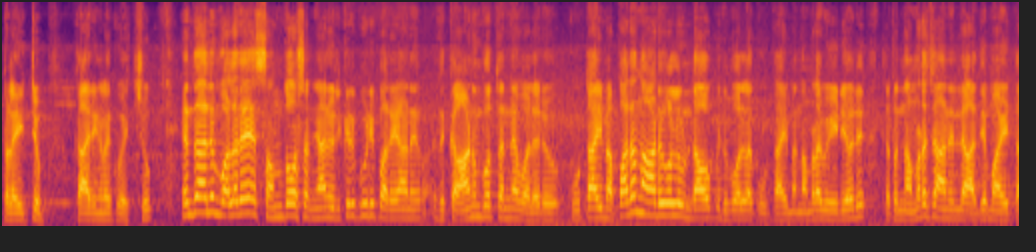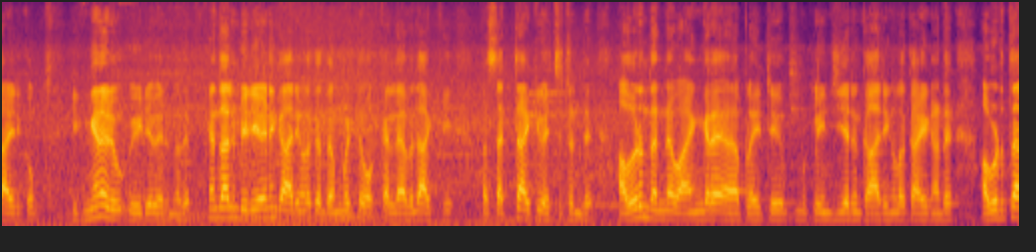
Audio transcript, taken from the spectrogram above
പ്ലേറ്റും കാര്യങ്ങളൊക്കെ വെച്ചു. എന്തായാലും വളരെ സന്തോഷം. ഞാൻ ഒരിക്കൽ കൂടി പറയാണ് ഇത് കാണുമ്പോൾ തന്നെ വളരെ കൂട്ടായ്മ. പല നാടുകളിലും ഉണ്ടാവും ഇതുപോലുള്ള കൂട്ടായ്മ. നമ്മുടെ വീഡിയോയിൽ ചിലപ്പോൾ നമ്മുടെ ചാനലിൽ ആദ്യമായിട്ടായിരിക്കും ഇങ്ങനെ ഒരു വീഡിയോ വരുന്നത്. എന്തായാലും ബിരിയാണിയും കാര്യങ്ങളൊക്കെ ദമ്മിട്ട് ഒക്കെ ലെവലാക്കി സെറ്റാക്കി വെച്ചിട്ടുണ്ട്. അവരും തന്നെ ഭയങ്കര പ്ലേറ്റ് ക്ലീൻ ചെയ്യലും കാര്യങ്ങളൊക്കെ ആയിക്കൊണ്ട് അവിടുത്തെ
